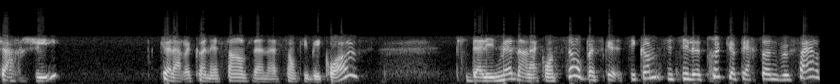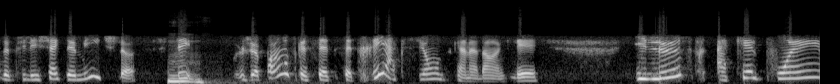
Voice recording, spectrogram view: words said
chargé, que la reconnaissance de la nation québécoise, puis d'aller le mettre dans la Constitution, parce que c'est comme si c'est le truc que personne veut faire depuis l'échec de Meach. Là. Hmm. Je pense que cette, cette réaction du Canada anglais illustre à quel point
